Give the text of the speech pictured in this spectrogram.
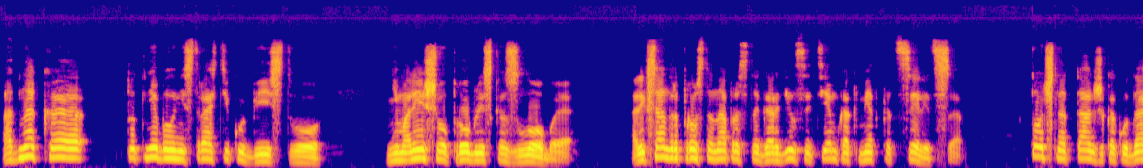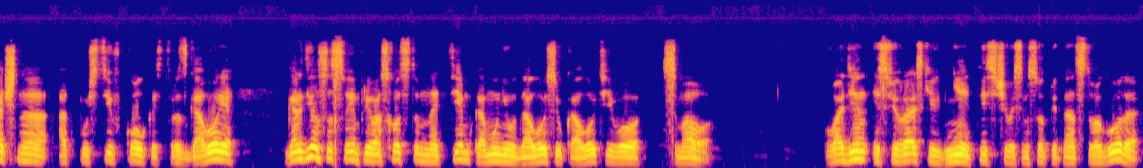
Однако тут не было ни страсти к убийству, ни малейшего проблеска злобы. Александр просто-напросто гордился тем, как метко целится. Точно так же, как удачно отпустив колкость в разговоре, гордился своим превосходством над тем, кому не удалось уколоть его самого. В один из февральских дней 1815 года,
